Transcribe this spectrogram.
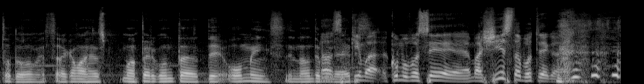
Todo homem. Será que é uma, uma pergunta de homens e não de Nossa, mulheres? Que, como você é machista, Botega?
